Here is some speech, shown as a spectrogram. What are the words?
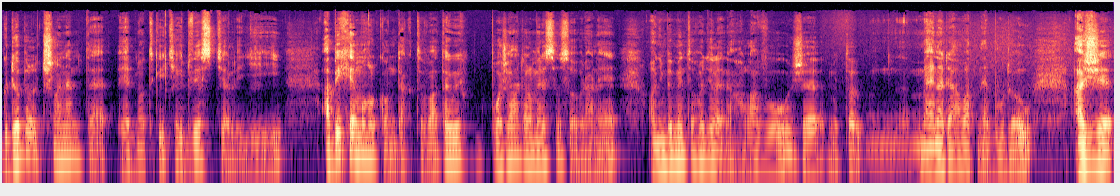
kdo byl členem té jednotky, těch 200 lidí, abych je mohl kontaktovat, tak bych požádal ministerstvo obrany, oni by mi to hodili na hlavu, že mi to jména dávat nebudou a že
